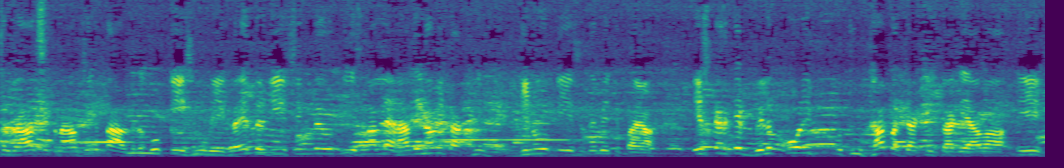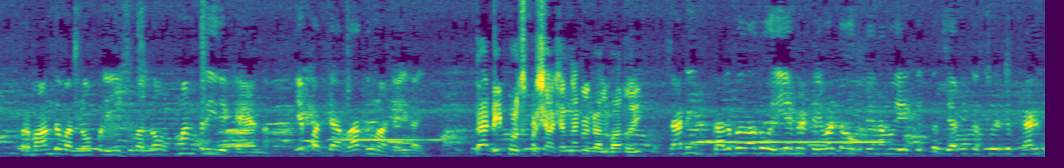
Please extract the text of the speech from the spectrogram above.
ਸਰਦਾਰ ਸਤਨਾਮ ਸਿੰਘ ਧਾਰਮਿਕ ਉਹ ਕੇਸ ਨੂੰ ਵੇਖ ਰਹੇ। ਦਲਜੀਤ ਸਿੰਘ ਤੇ ਉਹ ਕੇਸ ਨਾਲ ਲੈਣਾ ਦੇਣਾ ਵੀ ਕੱਖ ਨਹੀਂ, ਜਿਹਨੂੰ ਉਹ ਕੇਸ ਦੇ ਵਿੱਚ ਪਾਇਆ। ਇਸ ਕਰਕੇ ਬਿਲਕੁਲ ਹੀ ਝੂਠਾ ਪਰਚਾ ਕੀਤਾ ਗਿਆ ਵਾ। ਇਹ ਪ੍ਰਬੰਧ ਵੱਲੋਂ, ਪੁਲਿਸ ਵੱਲੋਂ ਮੰਤਰੀ ਦੇ ਕਹਿਣ ਇਹ ਪਰਚਾ ਰੱਦ ਹੋਣਾ ਚਾਹੀਦਾ ਜੀ। ਤੁਹਾਡੀ ਪੁਲਿਸ ਪ੍ਰਸ਼ਾਸਨ ਨਾਲ ਕੋਈ ਗੱਲਬਾਤ ਹੋਈ? ਸਾਡੀ ਗੱਲਬਾਤ ਹੋਈ ਹੈ ਮੈਂ ਟੇਬਲ ਟਾਕ ਤੇ ਇਹਨਾਂ ਨੂੰ ਇਹ ਦੱਸਿਆ ਵੀ ਦੱਸੋ ਇਹ ਫੈਕਟ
